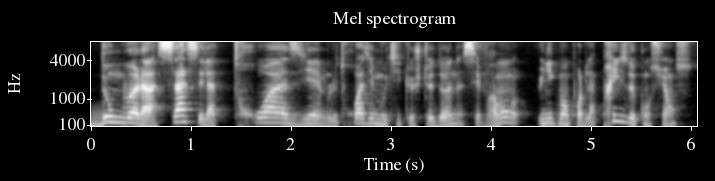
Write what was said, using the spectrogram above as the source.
Donc voilà, ça c'est la le troisième outil que je te donne. C'est vraiment uniquement pour de la prise de conscience,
